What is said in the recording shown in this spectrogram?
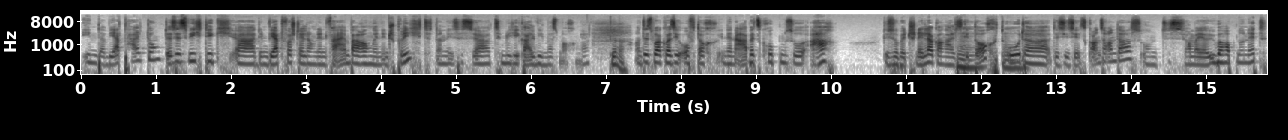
in der Werthaltung, das ist wichtig, äh, den Wertvorstellungen, den Vereinbarungen entspricht, dann ist es ja ziemlich egal, wie wir es machen. Ja. Genau. Und das war quasi oft auch in den Arbeitsgruppen so, ach, das ist aber jetzt schneller gegangen als mhm. gedacht mhm. oder das ist jetzt ganz anders und das haben wir ja überhaupt noch nicht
